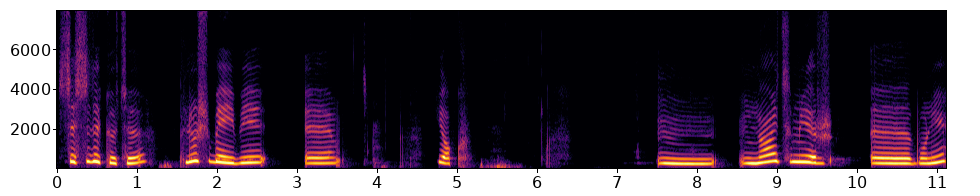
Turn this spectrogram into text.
Sesi de kötü. Plush Baby e, yok. Hmm, Nightmare e, Bonnie.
